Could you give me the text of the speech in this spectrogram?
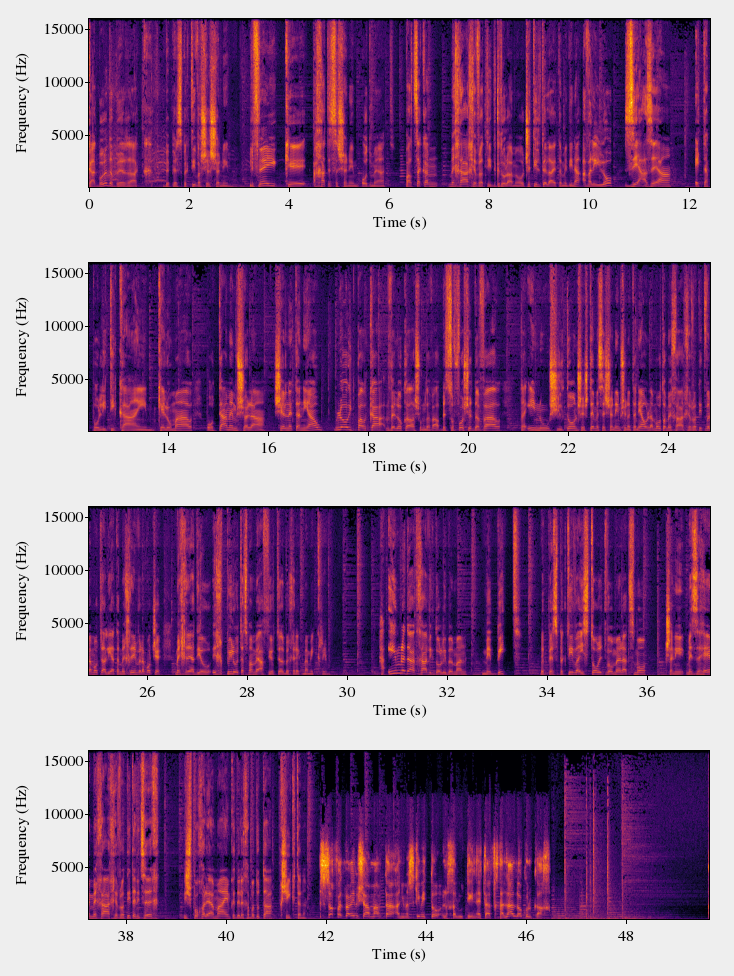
גד, בוא נדבר רק בפרספקטיבה של שנים. לפני כ-11 שנים, עוד מעט, פרצה כאן מחאה חברתית גדולה מאוד שטלטלה את המדינה, אבל היא לא זעזעה את הפוליטיקאים. כלומר, אותה ממשלה של נתניהו לא התפרקה ולא קרה שום דבר. בסופו של דבר ראינו שלטון של 12 שנים של נתניהו למרות המחאה החברתית ולמרות עליית המחירים ולמרות שמחירי הדיור הכפילו את עצמם ואף יותר בחלק מהמקרים. האם לדעתך אביגדור ליברמן מביט בפרספקטיבה היסטורית ואומר לעצמו, כשאני מזהה מחאה חברתית אני צריך לשפוך עליה מים כדי לכבות אותה כשהיא קטנה. סוף הדברים שאמרת, אני מסכים איתו לחלוטין. את ההתחלה לא כל כך.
